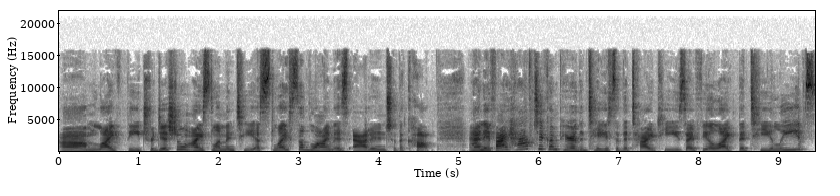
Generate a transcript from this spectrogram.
um, like the traditional iced lemon tea, a slice of lime is added into the cup. And if I have to compare the taste of the Thai teas, I feel like the tea leaves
